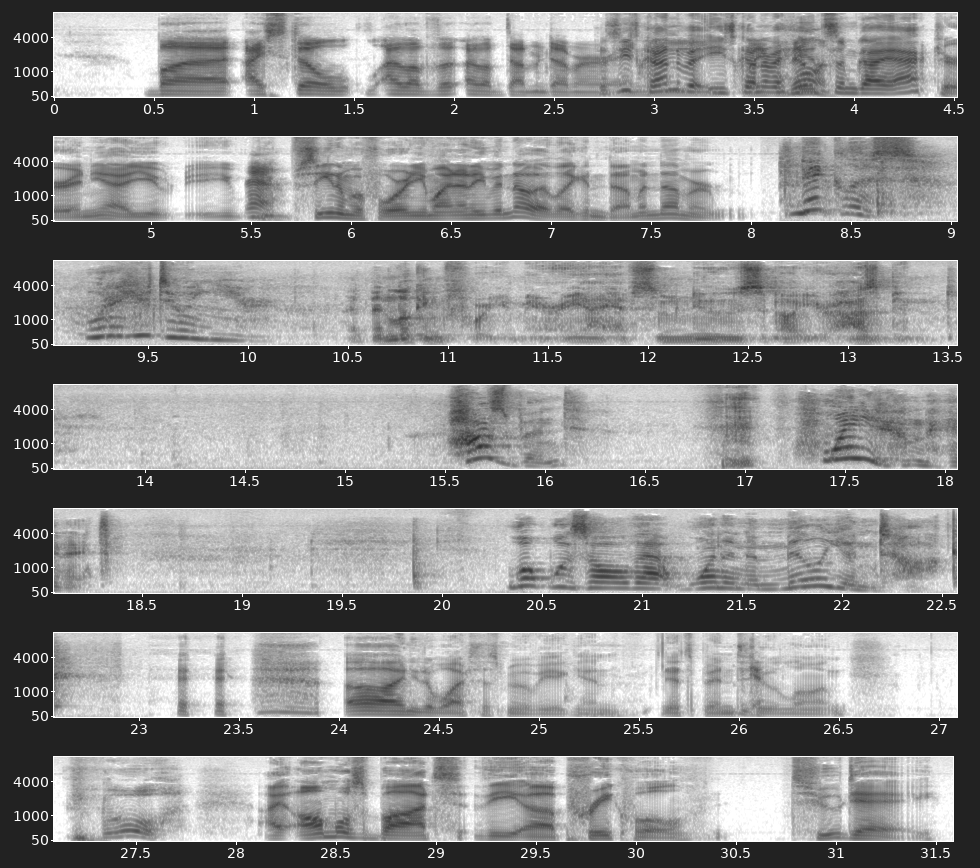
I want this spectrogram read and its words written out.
But I still I love the I love Dumb and Dumber. Because he's and kind of a, he's kind of a villain. handsome guy actor, and yeah, you, you Yeah. you've seen him before, and you might not even know it, like in Dumb and Dumber. Nicholas, what are you doing here? I've been looking for you, Mary. I have some news about your husband. Husband? Wait a minute. What was all that one in a million talk? Oh, I need to watch this movie again. It's been too long. Oh, I almost bought the uh, prequel today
